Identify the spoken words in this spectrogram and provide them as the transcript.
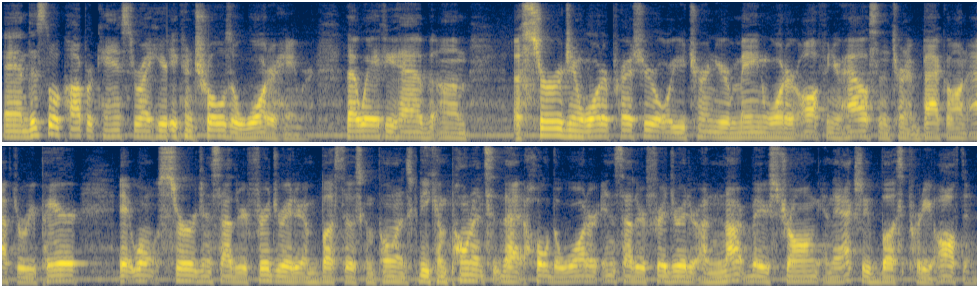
And this little copper canister right here, it controls a water hammer. That way if you have um, a surge in water pressure or you turn your main water off in your house and turn it back on after repair, it won't surge inside the refrigerator and bust those components. The components that hold the water inside the refrigerator are not very strong and they actually bust pretty often.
